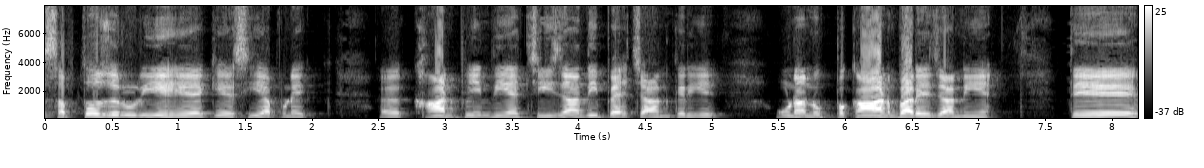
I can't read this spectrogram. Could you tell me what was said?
ਸਭ ਤੋਂ ਜ਼ਰੂਰੀ ਇਹ ਹੈ ਕਿ ਅਸੀਂ ਆਪਣੇ ਖਾਣ ਪੀਣ ਦੀਆਂ ਚੀਜ਼ਾਂ ਦੀ ਪਹਿਚਾਨ ਕਰੀਏ, ਉਹਨਾਂ ਨੂੰ ਪਕਾਉਣ ਬਾਰੇ ਜਾਣੀਏ। ਤੇ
